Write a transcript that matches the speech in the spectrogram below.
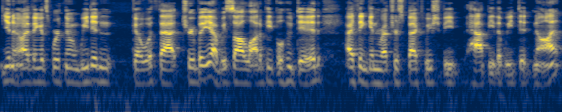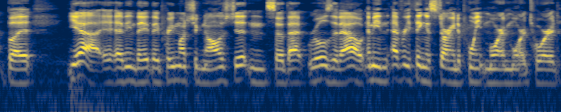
you know I think it's worth knowing we didn't go with that true, but yeah, we saw a lot of people who did. I think in retrospect, we should be happy that we did not, but. Yeah, I mean, they, they pretty much acknowledged it, and so that rules it out. I mean, everything is starting to point more and more toward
